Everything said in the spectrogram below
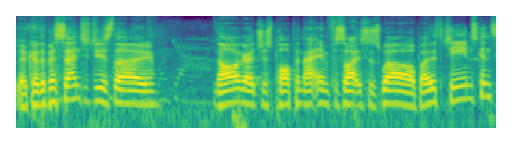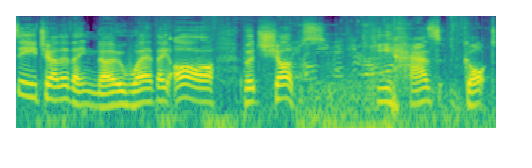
Look at the percentages though. Naga just popping that infrasights as well. Both teams can see each other. They know where they are. But Chubbs, he has got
